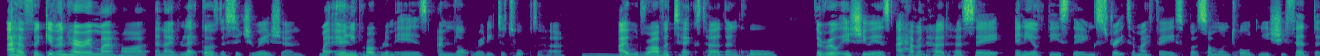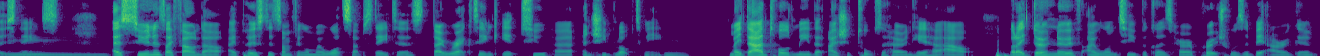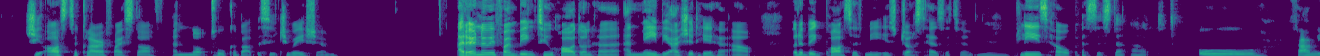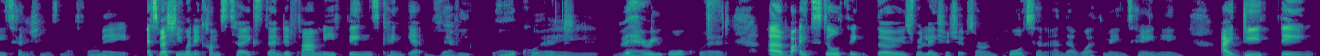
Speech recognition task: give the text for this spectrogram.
I have forgiven her in my heart and I've let go of the situation. My only problem is I'm not ready to talk to her. Hmm. I would rather text her than call. The real issue is I haven't heard her say any of these things straight to my face, but someone told me she said those things. Hmm. As soon as I found out, I posted something on my WhatsApp status directing it to her and she blocked me. Mm. My dad told me that I should talk to her and hear her out, but I don't know if I want to because her approach was a bit arrogant. She asked to clarify stuff and not talk about the situation. I don't know if I'm being too hard on her and maybe I should hear her out, but a big part of me is just hesitant. Please help a sister out. Oh, family tension is not fun. Mate. Especially when it comes to extended family, things can get very awkward. Mate. Very awkward. Uh, but I still think those relationships are important and they're worth maintaining. I do think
